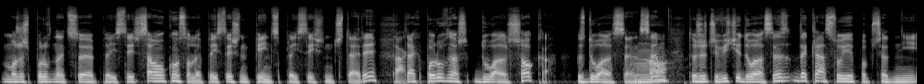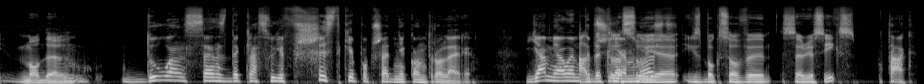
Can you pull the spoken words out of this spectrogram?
możesz porównać sobie PlayStation, samą konsolę PlayStation 5 z PlayStation 4, Tak. tak, jak porównasz DualShocka z DualSense'em, No. to rzeczywiście DualSense deklasuje poprzedni model. DualSense deklasuje wszystkie poprzednie kontrolery. Ja miałem A tę przyjemność... deklasuje Xboxowy Series X? Tak,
